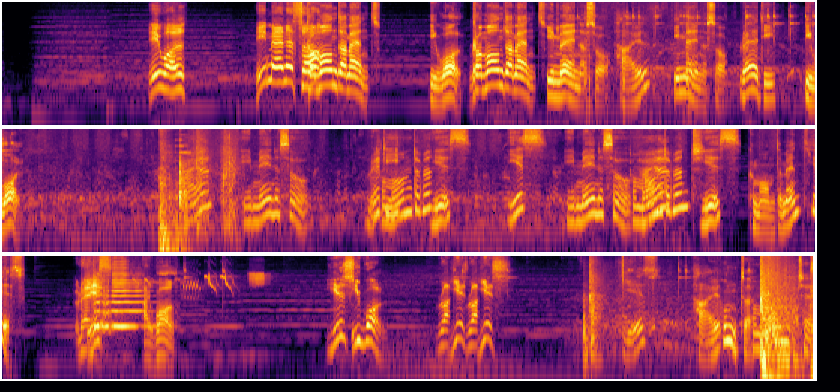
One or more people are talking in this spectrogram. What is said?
Igual. I mener så. Commandament. Igual. Commandament. I menar så. Heil. I menar så. Ready. Igual. Heil. I mener så. Ready. Commandement. Yes. Yes. I mener så. Commandement. Yes. Commandament. Yes. Ready. Yes. I will. Yes. Igual. Right. Yes. Right. Yes. Yes. Heil. Hunter. Commandante.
